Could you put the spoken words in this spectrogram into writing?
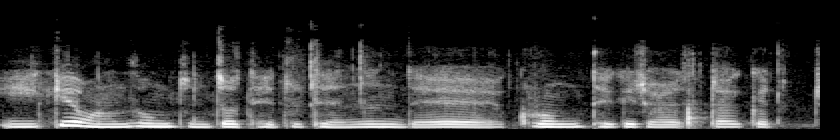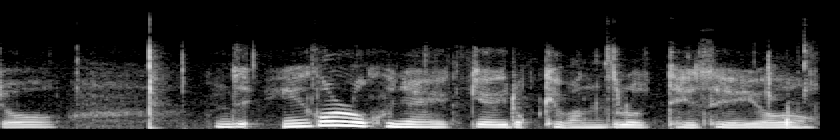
이게 완성 진짜 돼도 되는데 그럼 되게 잘 딸겠죠. 근데 이걸로 그냥 이렇게 이렇게 만들어도 되세요.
